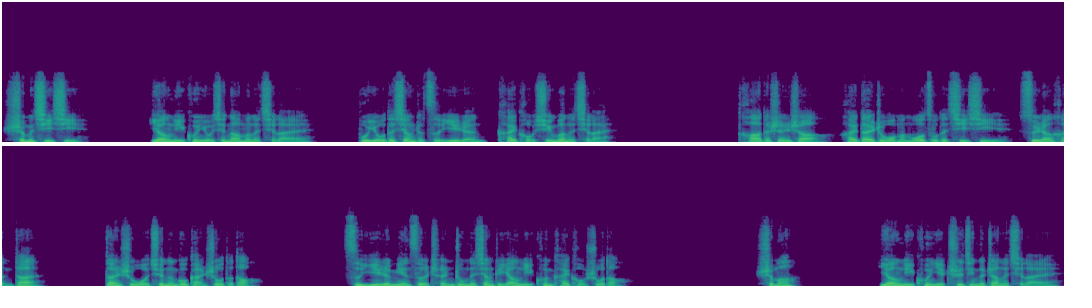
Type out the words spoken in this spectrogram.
什么气息？”杨礼坤有些纳闷了起来，不由得向着紫衣人开口询问了起来。他的身上还带着我们魔族的气息，虽然很淡，但是我却能够感受得到。紫衣人面色沉重的向着杨礼坤开口说道：“什么？”杨礼坤也吃惊的站了起来，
